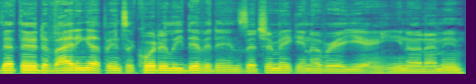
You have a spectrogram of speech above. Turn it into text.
that they're dividing up into quarterly dividends that you're making over a year. You know what I mean?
